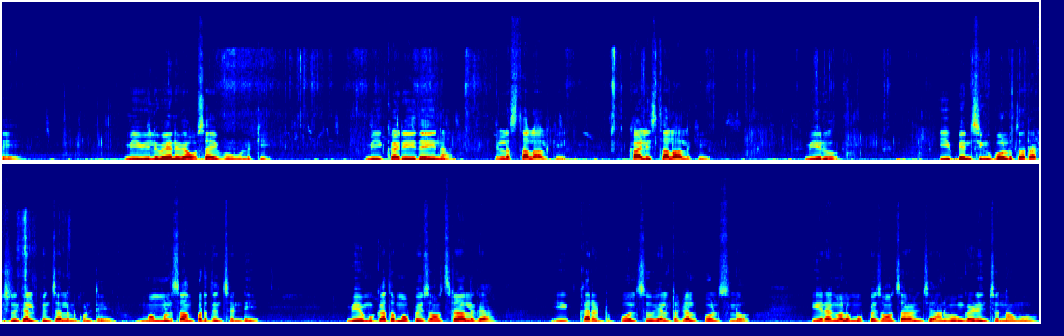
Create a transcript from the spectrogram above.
మీ విలువైన వ్యవసాయ భూములకి మీ ఖరీదైన ఇళ్ళ స్థలాలకి ఖాళీ స్థలాలకి మీరు ఈ ఫెన్సింగ్ పోల్తో రక్షణ కల్పించాలనుకుంటే మమ్మల్ని సంప్రదించండి. మేము గత ముప్పై సంవత్సరాలుగా ఈ కరెంటు పోల్స్ ఎలక్ట్రికల్ పోల్స్లో ఈ రంగంలో ముప్పై సంవత్సరాల నుంచి అనుభవం గడించున్నాము.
